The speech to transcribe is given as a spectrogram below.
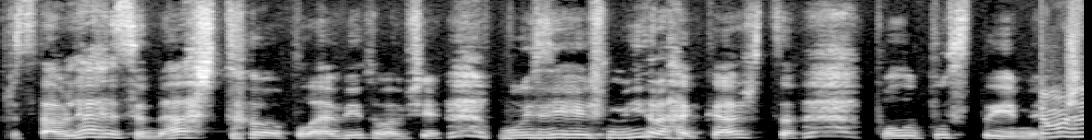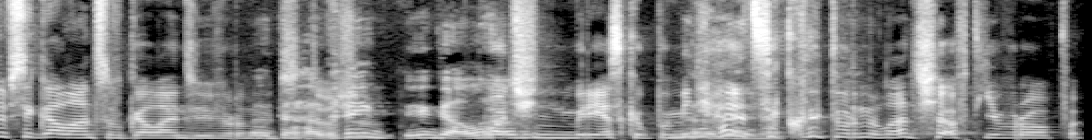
Представляете, да, что половина вообще музеев мира окажется полупустыми. А можно все голландцы в Голландию вернуть да, тоже. И, и голланд... Очень резко поменяется да, да, да. культурный ландшафт Европы.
